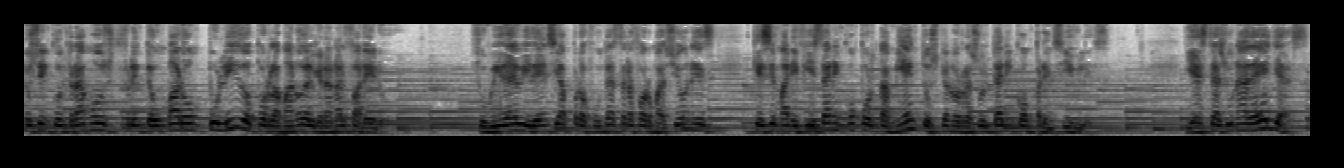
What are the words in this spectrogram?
nos encontramos frente a un varón pulido por la mano del gran alfarero. Su vida evidencia profundas transformaciones que se manifiestan en comportamientos que nos resultan incomprensibles. Y esta es una de ellas.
